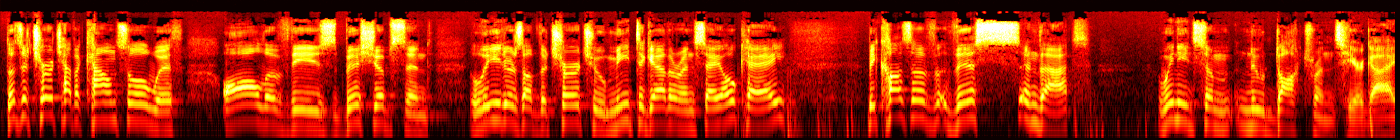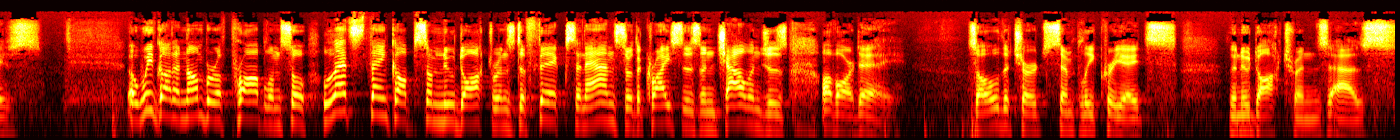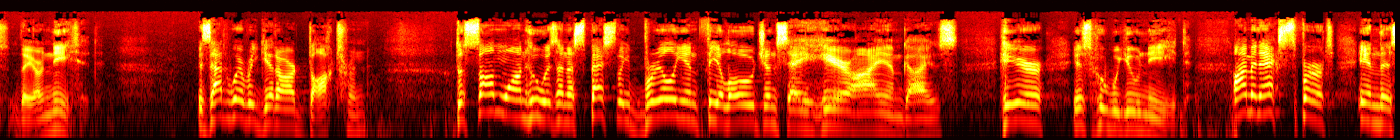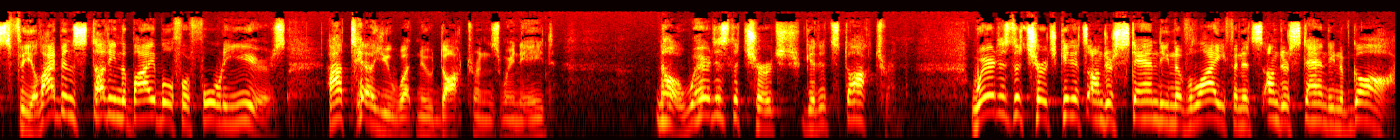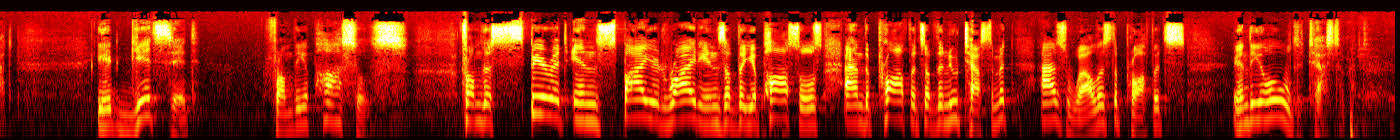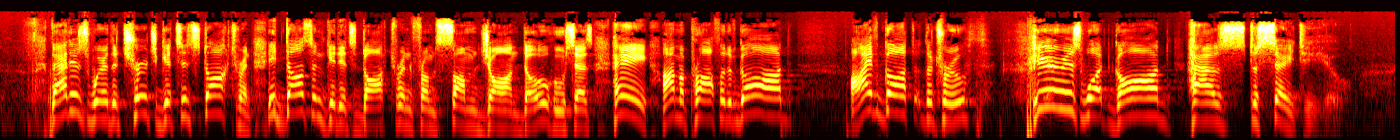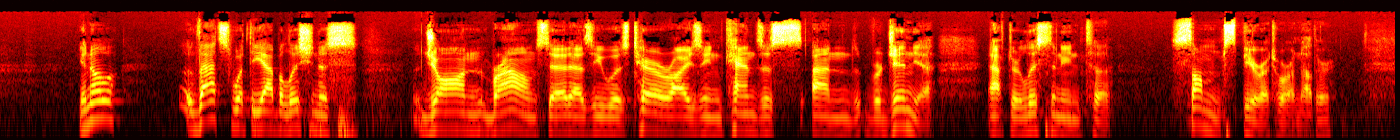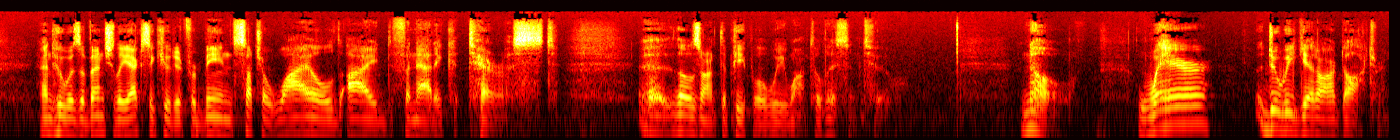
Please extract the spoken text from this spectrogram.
Does the church have a council with all of these bishops and leaders of the church who meet together and say, okay, because of this and that, we need some new doctrines here, guys. Uh, we've got a number of problems, so let's think up some new doctrines to fix and answer the crises and challenges of our day. So the church simply creates the new doctrines as they are needed. Is that where we get our doctrine? Does someone who is an especially brilliant theologian say, Here I am, guys. Here is who you need. I'm an expert in this field. I've been studying the Bible for 40 years. I'll tell you what new doctrines we need. No, where does the church get its doctrine? Where does the church get its understanding of life and its understanding of God? It gets it from the apostles, from the spirit inspired writings of the apostles and the prophets of the New Testament, as well as the prophets in the Old Testament. That is where the church gets its doctrine. It doesn't get its doctrine from some John Doe who says, Hey, I'm a prophet of God. I've got the truth. Here is what God has to say to you. You know, that's what the abolitionist John Brown said as he was terrorizing Kansas and Virginia after listening to some spirit or another and who was eventually executed for being such a wild eyed fanatic terrorist. Uh, those aren't the people we want to listen to. No. Where do we get our doctrine?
